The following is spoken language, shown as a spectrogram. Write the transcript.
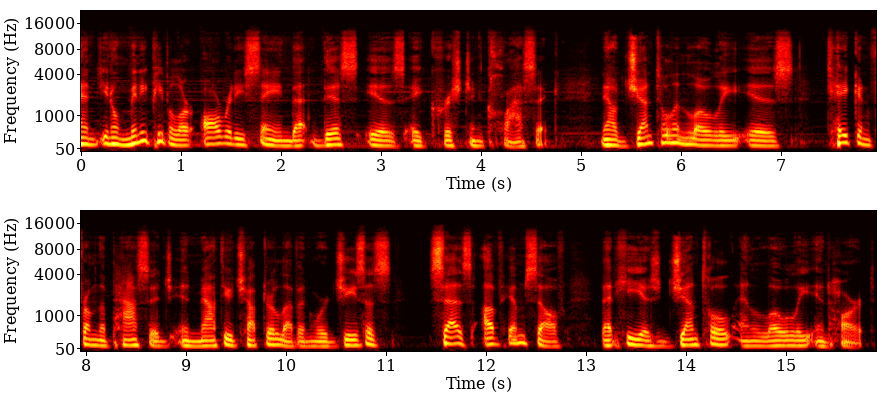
and, you know, many people are already saying that this is a Christian classic. Now, gentle and lowly is taken from the passage in Matthew chapter 11 where Jesus says of himself that he is gentle and lowly in heart.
